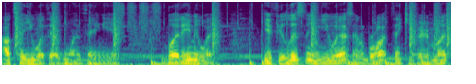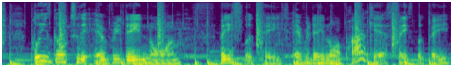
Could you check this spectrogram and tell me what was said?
I'll tell you what that one thing is. But anyway, if you're listening in the US and abroad, thank you very much. Please go to the Everyday Norm Facebook page, Everyday Norm Podcast Facebook page.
